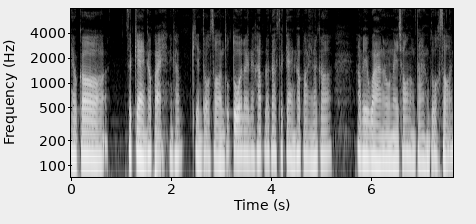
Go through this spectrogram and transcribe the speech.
แล้วก็สแกนเข้าไปนะครับ เขียนตัวอักษรทุกตัวเลยนะครับ แล้วก็สแกนเข้าไปแล้วก็เอาไปวางลงในช่องต่างๆ ของตัวอักษร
